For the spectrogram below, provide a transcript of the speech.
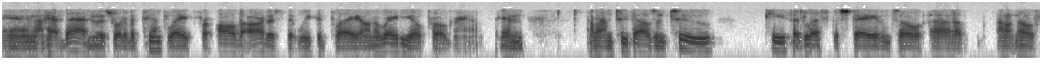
And I had that, and it was sort of a template for all the artists that we could play on a radio program. And around 2002, Keith had left the state, and so uh, I don't know if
